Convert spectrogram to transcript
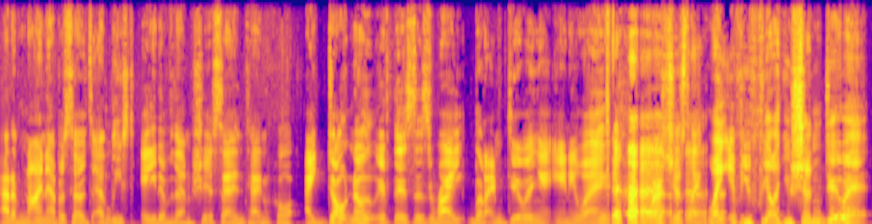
out of nine episodes, at least eight of them she has said in technical. I don't know if this is right, but I'm doing it anyway. Where it's just like, wait, if you feel like you shouldn't do it,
